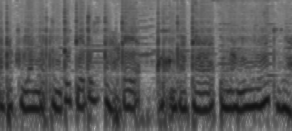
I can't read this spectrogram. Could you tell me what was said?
ada bulan tertentu dia tuh udah kayak kok nggak ada imam ini lagi ya?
